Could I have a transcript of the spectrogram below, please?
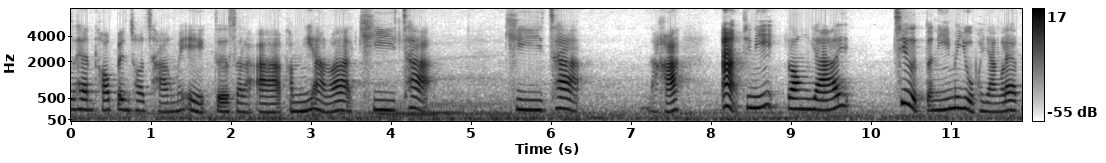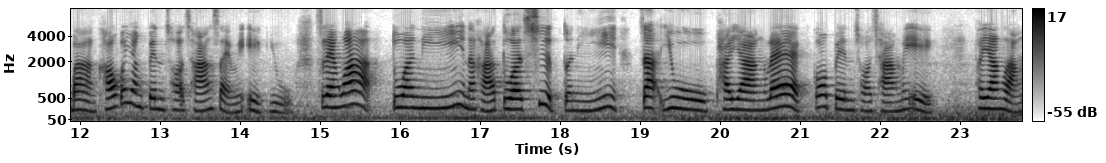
จะแทนเขาเป็นชอช้างไม่เอก เจอสระอาคำนี้อ่านว่าคีชา คีชานะคะอะทีนี้ลองย้ายชื่อตัวนี้มาอยู่พยางค์แรกบ้าง เขาก็ยังเป็นชอช้างใส่ไม่เอกอยู่ แสดงว่าตัวนี้นะคะ ตัวชื่อตัวนี้จะอยู่พยางค์แรกก็เป็นชอช้างไม่เอก พยางค์หลัง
